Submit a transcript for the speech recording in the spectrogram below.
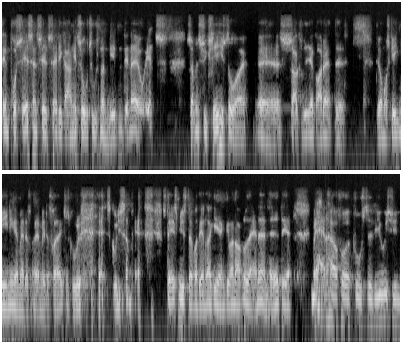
den proces, han selv satte i gang i 2019, den er jo endt som en succeshistorie. Øh, så ved jeg godt, at øh, det var måske ikke meningen, at Mette, Mette Frederiksen skulle, skulle ligesom være statsminister for den regering. Det var nok noget andet, han havde der. Men han har jo fået pustet liv i sin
